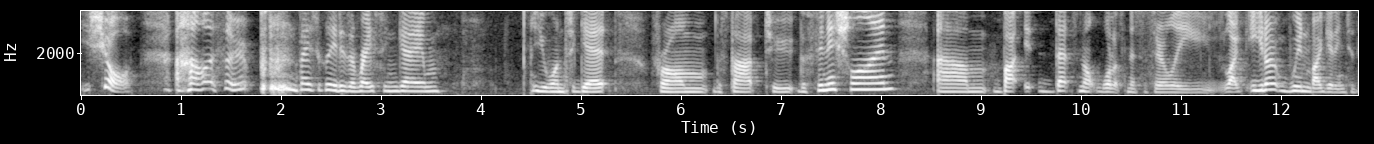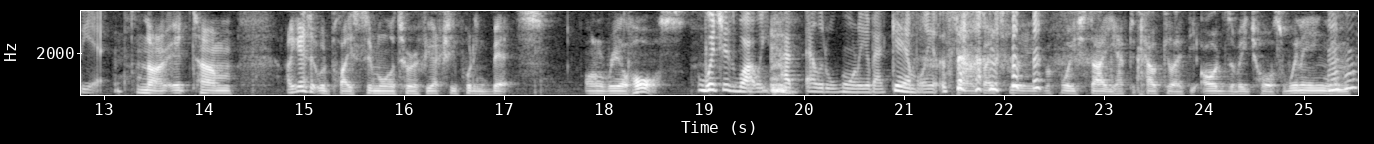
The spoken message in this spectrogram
Sure. Uh, so basically, it is a racing game. You want to get from the start to the finish line, um, but it, that's not what it's necessarily like. You don't win by getting to the end. No, it, um, I guess it would play similar to if you're actually putting bets on a real horse. Which is why we had our little warning about gambling at the So start. basically, before you start, you have to calculate the odds of each horse winning, Mm-hmm. and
